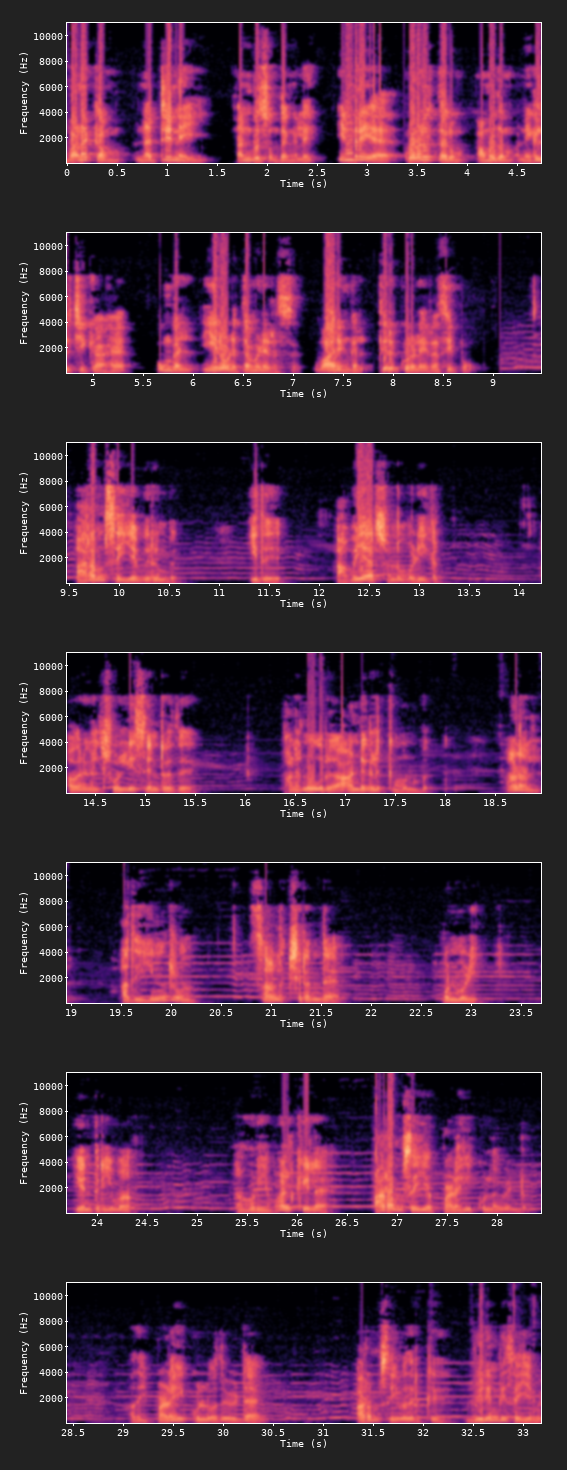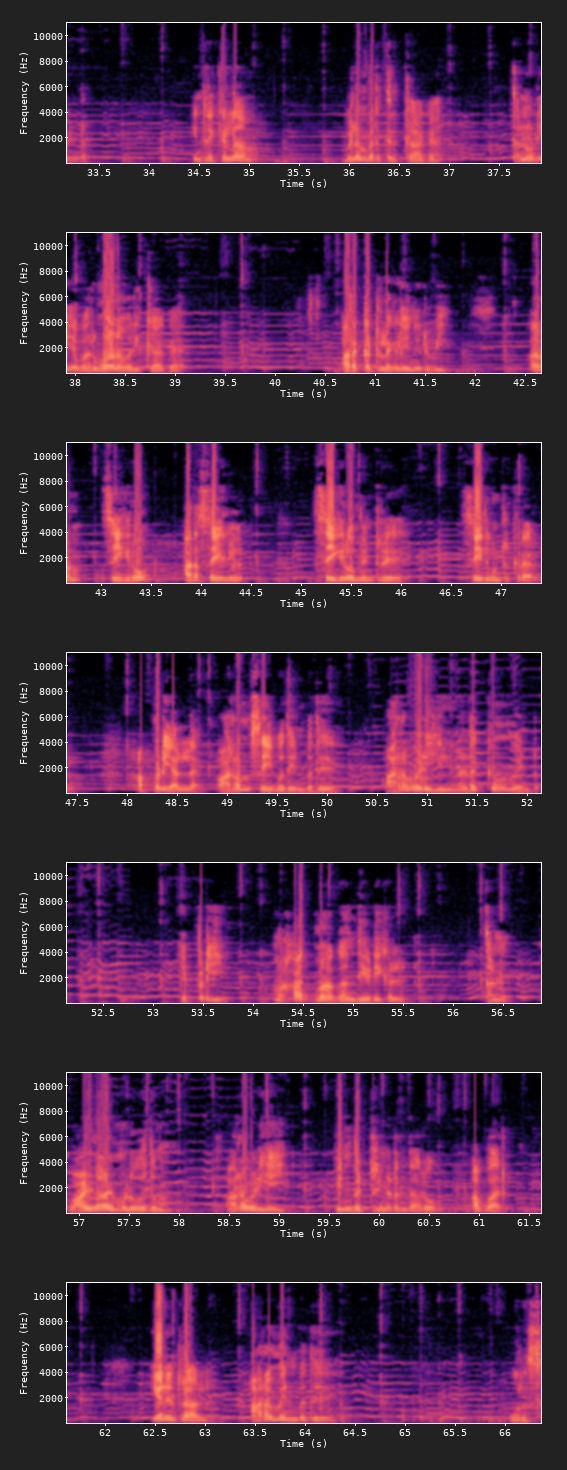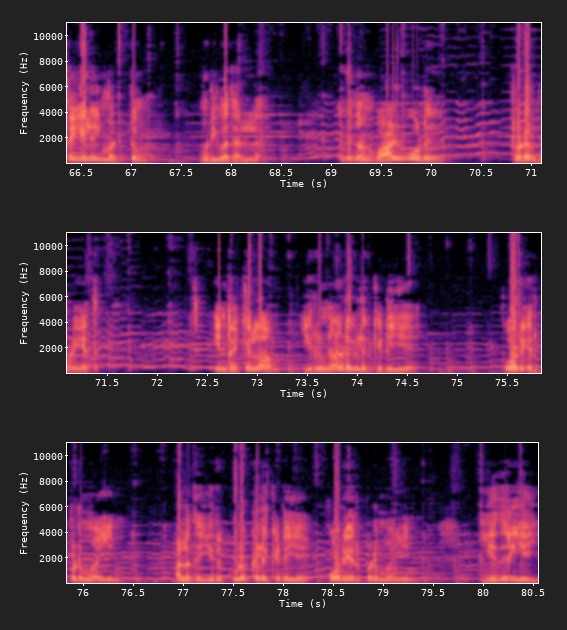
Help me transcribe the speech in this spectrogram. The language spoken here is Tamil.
வணக்கம் நற்றினை அன்பு சொந்தங்களே. இன்றைய குரல் தரும் அமுதம் நிகழ்ச்சிக்காக உங்கள் ஈரோடு தமிழரசு வாருங்கள் திருக்குறளை ரசிப்போம். அறம் செய்ய விரும்பு. இது அவையார் சொன்ன மொழிகள். அவர்கள் சொல்லி சென்றது பல நூறு ஆண்டுகளுக்கு முன்பு. ஆனால் அது இன்றும் சாலச்சிறந்த பொன்மொழி. ஏன் தெரியுமா? நம்முடைய வாழ்க்கையில அறம் செய்ய பழகி கொள்ள வேண்டும். அதை பழகிக்கொள்வதை விட அறம் செய்வதற்கு விரும்பி செய்ய வேண்டும். இன்றைக்கெல்லாம் விளம்பரத்திற்காக தன்னுடைய வருமான வரிக்காக அறக்கட்டளைகளை நிறுவி அறம் செய்கிறோம் அரசைகள் செய்கிறோம் என்று செய்து கொண்டிருக்கிறார்கள். அப்படி அல்ல அறம் செய்வது என்பது அறவழியில் நடக்கவும் வேண்டும். எப்படி மகாத்மா காந்தியடிகள் தன் வாழ்நாள் முழுவதும் அறவழியை பின்பற்றி நடந்தாரோ அவ்வாறு. ஏனென்றால் அறம் என்பது ஒரு செயலில் மட்டும் முடிவதல்ல அது நம் வாழ்வோடு தொடர்புடையது. இன்றைக்கெல்லாம் இரு நாடுகளுக்கிடையே போர் ஏற்படுமாயின் அல்லது இரு குழுக்களுக்கிடையே போர் ஏற்படுமாயின் எதிரியை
